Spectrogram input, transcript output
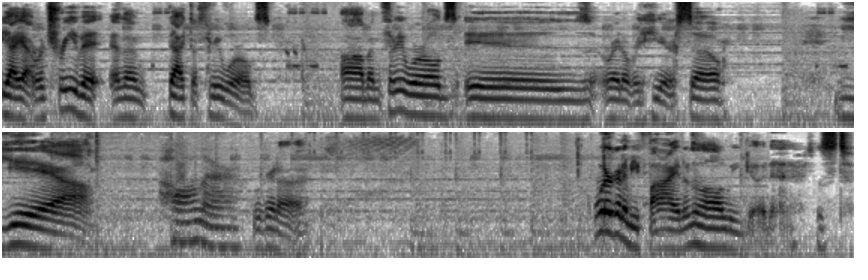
Yeah, yeah, retrieve it, and then back to Three Worlds. Um, and Three Worlds is right over here, so. Yeah. Hauler. We're gonna. We're gonna be fine. It'll all be good. Just.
